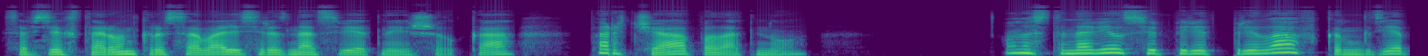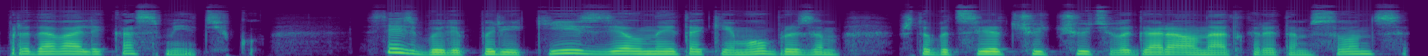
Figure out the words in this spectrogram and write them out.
Со всех сторон красовались разноцветные шелка, парча, полотно. Он остановился перед прилавком, где продавали косметику. Здесь были парики, сделанные таким образом, чтобы цвет чуть-чуть выгорал на открытом солнце,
